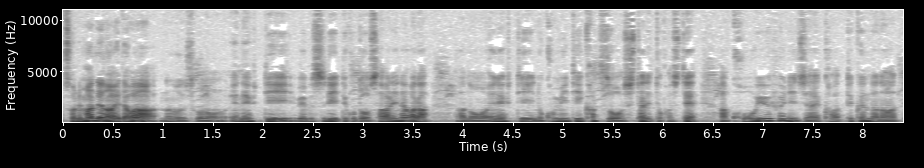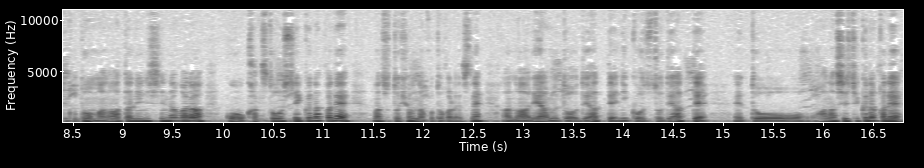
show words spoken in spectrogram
それまでの間はなのでその NFT、Web3 ってことを触りながらあの NFT のコミュニティ活動をしたりとかしてあこういうふうに時代変わっていくんだなってことを目の当たりにしながらこう活動していく中で、まあ、ちょっとひょんなことからですねあのアリアムと出会ってニコーズと出会ってえっと、お話ししていく中で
